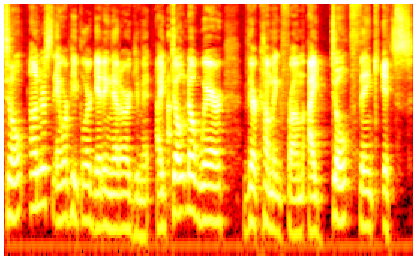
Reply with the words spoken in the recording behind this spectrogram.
don't understand where people are getting that argument. I don't know where they're coming from. I don't think it's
